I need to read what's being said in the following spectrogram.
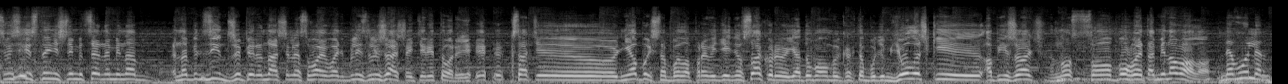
связи с нынешними ценами на, на бензин джиперы начали осваивать близлежащие территории. Кстати, э, необычно было проведение в Сакуре. Я думал, мы как-то будем елочки объезжать, но, слава богу, это миновало. Доволен?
